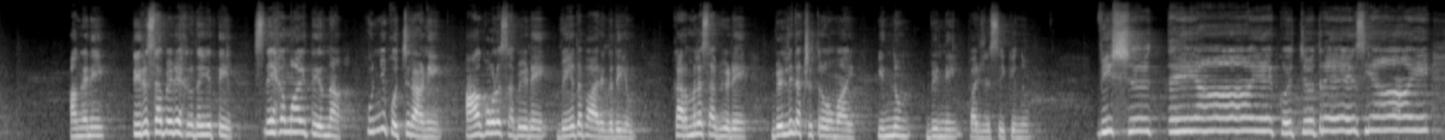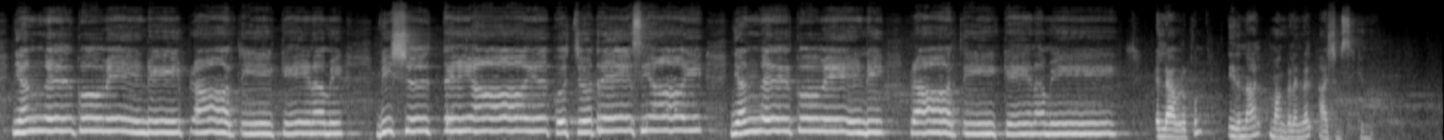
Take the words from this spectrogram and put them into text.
അങ്ങനെ തിരുസഭയുടെ ഹൃദയത്തിൽ സ്നേഹമായി തീർന്ന കുഞ്ഞു കൊച്ചുറാണി ആഗോള സഭയുടെ വേദപാരംഗതയും കർമ്മല സഭയുടെ വെള്ളി നക്ഷത്രവുമായി ഇന്നും വിണ്ണിൽ പരിലസിക്കുന്നു വിശുദ്ധയായ കൊച്ചു ത്രേസ്യായി ഞങ്ങൾക്കു വേണ്ടി പ്രാർത്ഥിക്കണമേ. വിശുദ്ധയായ കൊച്ചു ത്രേസ്യായി ഞങ്ങൾക്കു വേണ്ടി പ്രാർത്ഥിക്കണമേ. എല്ലാവർക്കും തിരുനാൾ മംഗളങ്ങൾ ആശംസിക്കുന്നു.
